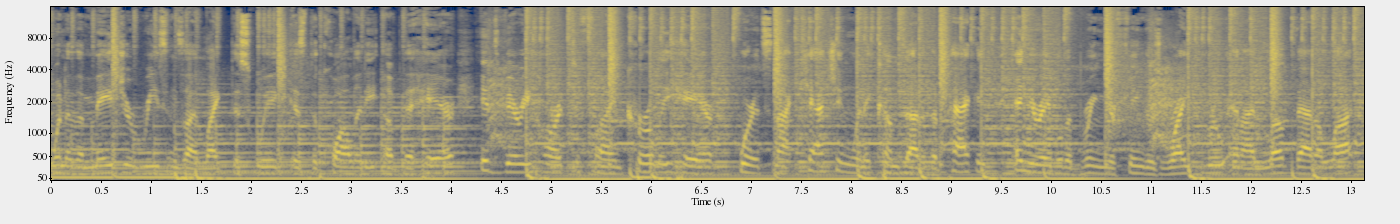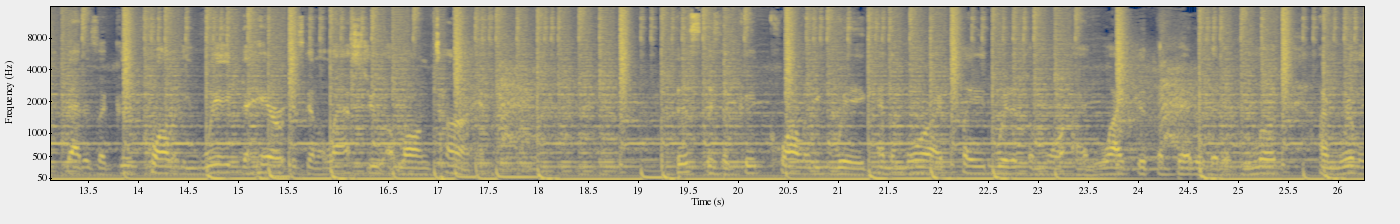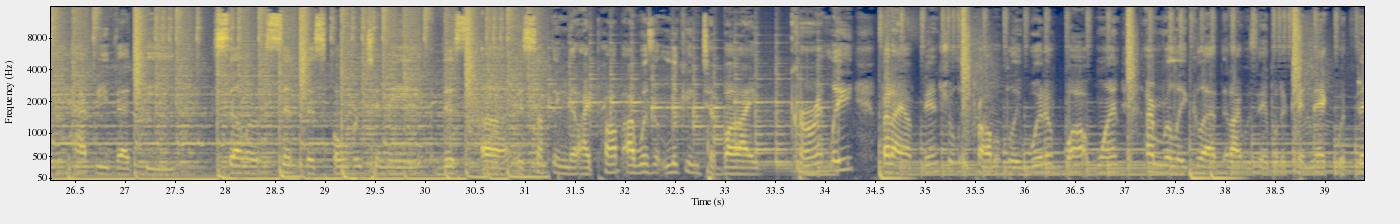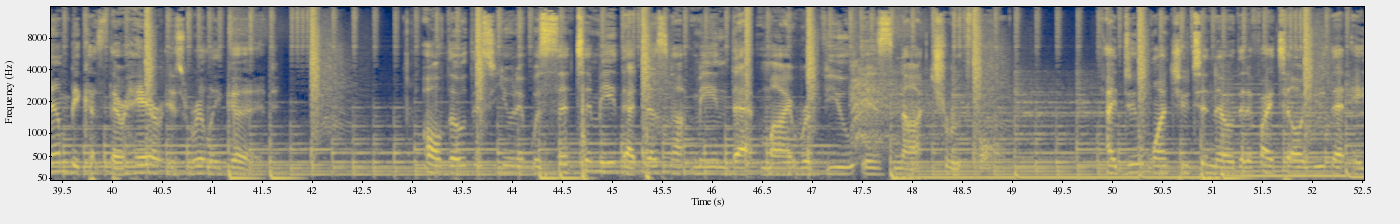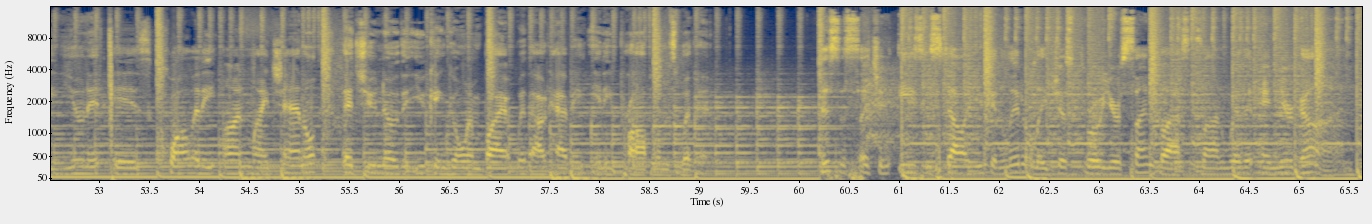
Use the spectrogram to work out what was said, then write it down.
One of the major reasons I like this wig is the quality of the hair. It's very hard to find curly hair where it's not catching when it comes out of the package and you're able to bring your fingers right through and I love that a lot. That is a good quality wig. The hair is going to last you a long time. This is a good quality wig and the more I played with it, the more I liked it, the better that it looked. I'm really happy that the seller sent this over to me. This uh, is something that I prob I wasn't looking to buy currently, but I eventually probably would have bought one. I'm really glad that I was able to connect with them because their hair is really good. Although this unit was sent to me, that does not mean that my review is not truthful. I do want you to know that if I tell you that a unit is quality on my channel, that you know that you can go and buy it without having any problems with it. This is such an easy style, you can literally just throw your sunglasses on with it and you're gone.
